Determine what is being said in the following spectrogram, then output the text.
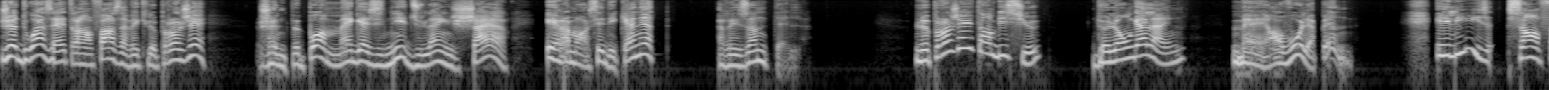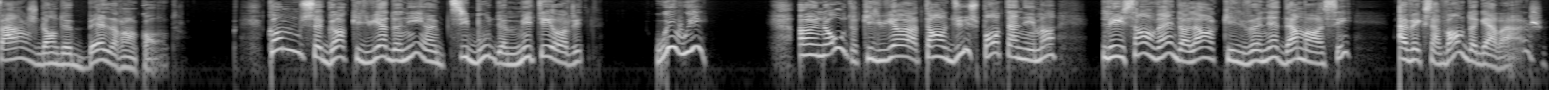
Je dois être en phase avec le projet. Je ne peux pas magasiner du linge cher et ramasser des canettes, raisonne-t-elle. Le projet est ambitieux, de longue haleine, mais en vaut la peine. Élise s'enfarge dans de belles rencontres. Comme ce gars qui lui a donné un petit bout de météorite. Oui, oui. Un autre qui lui a tendu spontanément les 120 dollars qu'il venait d'amasser avec sa vente de garage.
